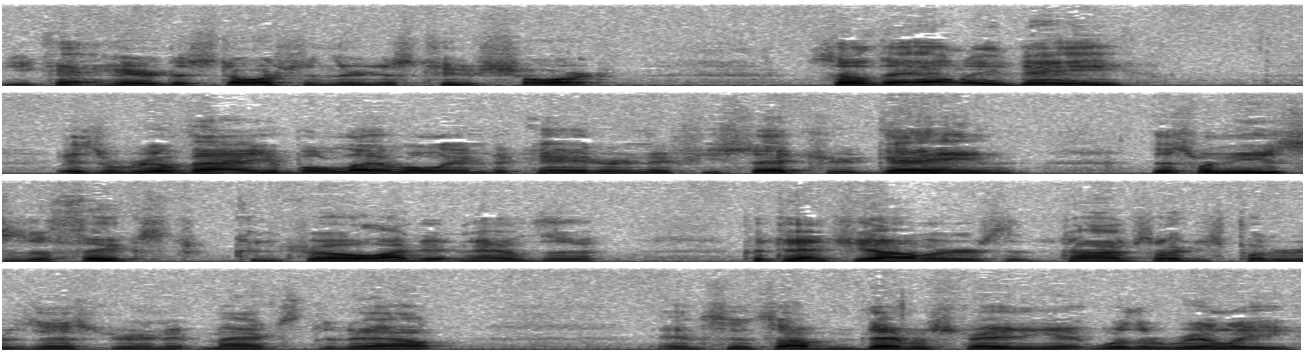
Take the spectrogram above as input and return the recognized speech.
you can't hear distortion. They're just too short. So the LED is a real valuable level indicator, and if you set your gain, this one uses a fixed control. I didn't have the potentiometers at the time, so I just put a resistor in it, maxed it out. And since I'm demonstrating it with a really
